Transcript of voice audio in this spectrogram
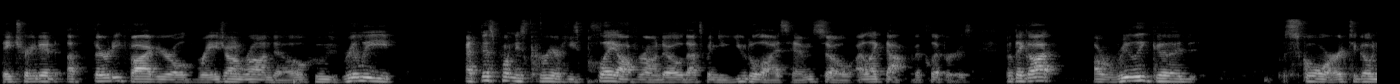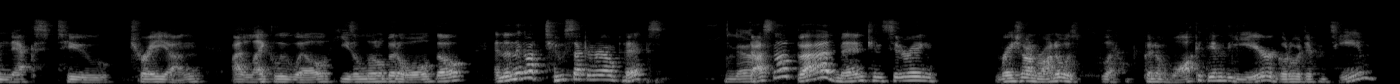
They traded a 35 year old Rajon Rondo, who's really, at this point in his career, he's playoff Rondo. That's when you utilize him. So I like that for the Clippers. But they got a really good score to go next to Trae Young. I like Lou Will. He's a little bit old though. And then they got two second round picks. Yeah. That's not bad, man, considering Rajon Rondo was like gonna walk at the end of the year or go to a different team.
